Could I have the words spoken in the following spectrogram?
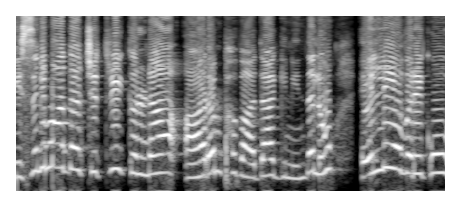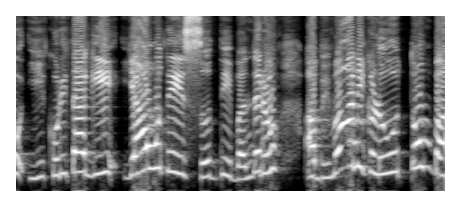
ಈ ಸಿನಿಮಾದ ಚಿತ್ರೀಕರಣ ಆರಂಭವಾದಾಗಿನಿಂದಲೂ ಎಲ್ಲಿಯವರೆಗೂ ಈ ಕುರಿತಾಗಿ ಯಾವುದೇ ಸುದ್ದಿ ಬಂದರೂ ಅಭಿಮಾನಿಗಳು ತುಂಬಾ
